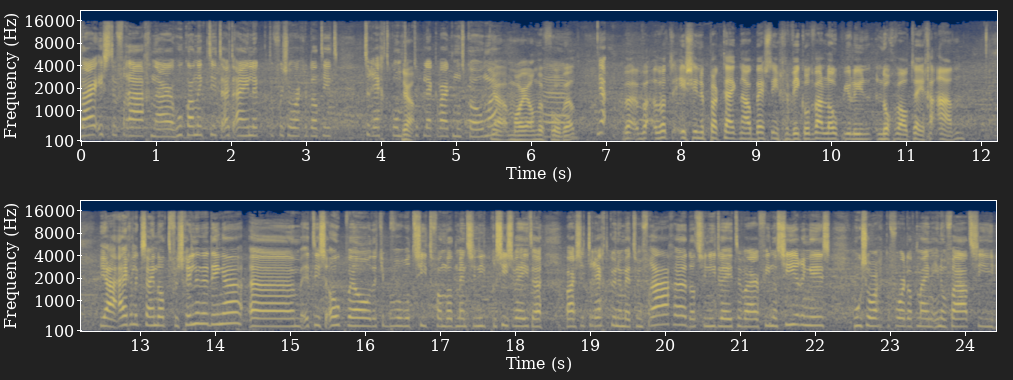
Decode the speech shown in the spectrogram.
waar is de vraag naar hoe kan ik dit uiteindelijk ervoor zorgen dat dit terecht komt Ja. op de plek waar het moet komen. Ja, een mooi ander Eh, ja. Wa- wa- Wat is in de praktijk nou best ingewikkeld? Waar lopen jullie nog wel tegenaan? Ja, eigenlijk zijn dat verschillende dingen. Ehm, het is ook wel dat je bijvoorbeeld ziet van dat mensen niet precies weten waar ze terecht kunnen met hun vragen. Dat ze niet weten waar financiering is. Hoe zorg ik ervoor dat mijn innovatie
